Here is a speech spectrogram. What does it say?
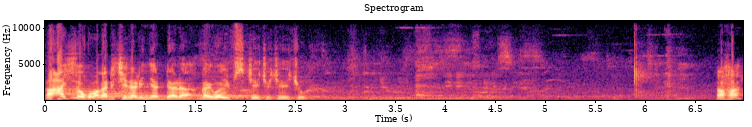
Akiza okuba nga tekirina linnya ddala nga wipes kyekyo kyekyo? Aha.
